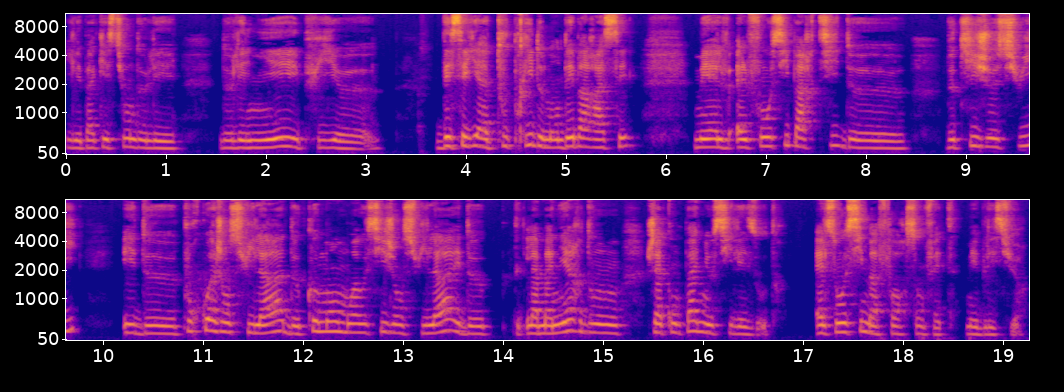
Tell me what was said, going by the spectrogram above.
Il n'est pas question de les, de les nier et puis d'essayer à tout prix de m'en débarrasser. Mais elles, elles, font aussi partie de, de qui je suis et de pourquoi j'en suis là, de comment moi aussi j'en suis là et de la manière dont j'accompagne aussi les autres. Elles sont aussi ma force en fait, mes blessures.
